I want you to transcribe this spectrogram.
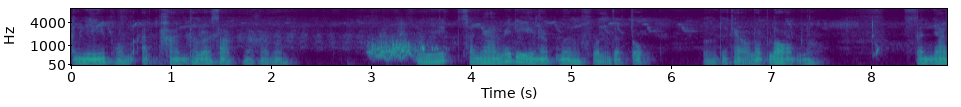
อันนี้ผมอัดผ่านโทรศัพท์นะครับผมวันนี้สัญญาณไม่ดีนะครับเหมือนฝนจะตกเออแถวๆรอบๆเนาะสัญญาณ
